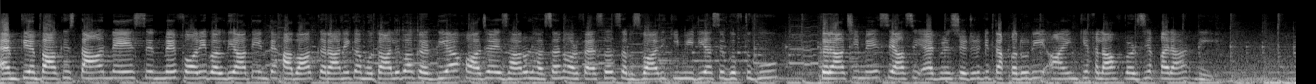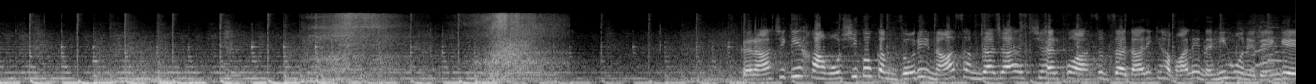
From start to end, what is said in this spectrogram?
एम क्यू एम पाकिस्तान ने सिंध में फौरी बल्दियाती इंतबात कराने का मुतालबा कर दिया। ख्वाजा इजहारुल हसन और फैसल सब्जवारी की मीडिया से गुफ्तगू। कराची में सियासी एडमिनिस्ट्रेटर की तकर्री आइन की खिलाफ वर्जी करार दी। कराची की खामोशी को कमज़ोरी ना समझा जाए, शहर को आसिफ जरदारी के हवाले नहीं होने देंगे।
